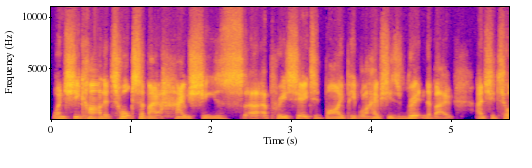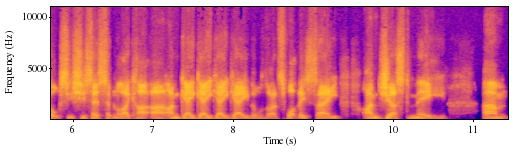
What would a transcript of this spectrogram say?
when she kind of talks about how she's uh, appreciated by people and how she's written about. And she talks, she says something like, I, am gay, gay, gay, gay. That's what they say. I'm just me. Um,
